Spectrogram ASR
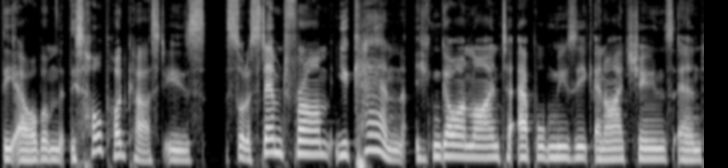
the album that this whole podcast is sort of stemmed from, you can. You can go online to Apple Music and iTunes and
